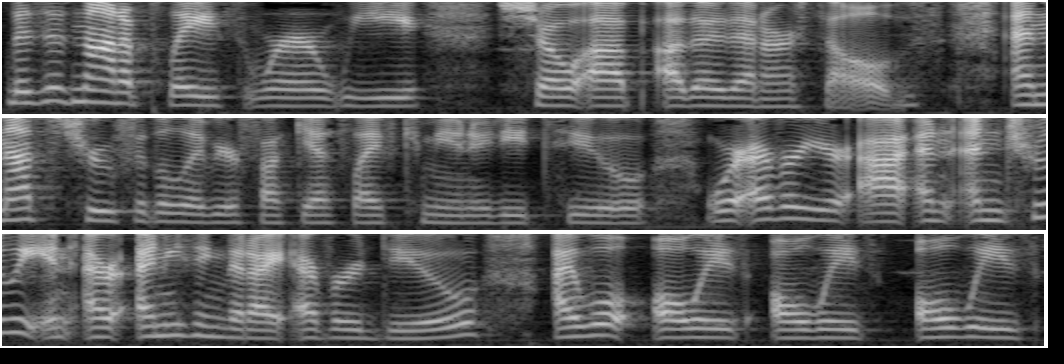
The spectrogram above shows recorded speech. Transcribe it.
this is not a place where we show up other than ourselves. And that's true for the live your fuck yes life community too. Wherever you're at and, and truly in anything that i ever do i will always always always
